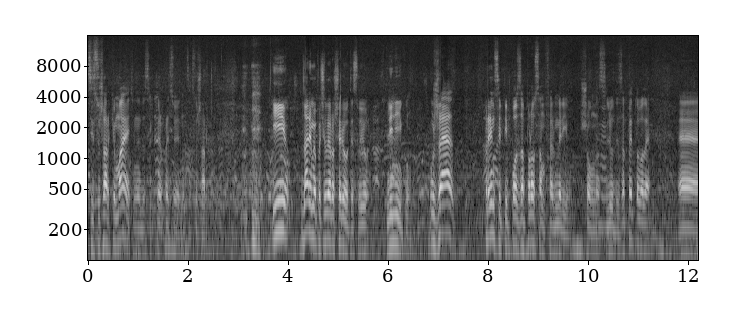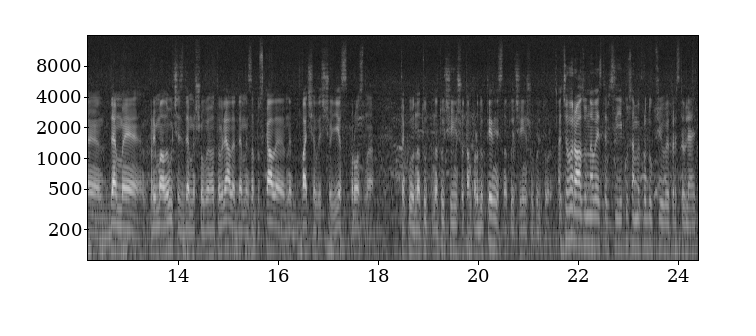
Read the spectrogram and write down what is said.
ці сушарки мають, вони до сих пір працюють на цих сушарках. І далі ми почали розширювати свою лінійку. Уже, в принципі, по запросам фермерів, що в нас люди запитували, е, де ми приймали участь, де ми що виготовляли, де ми запускали. Ми бачили, що є спрос на таку на ту, на ту чи іншу там продуктивність, на ту чи іншу культуру. А цього разу на виставці яку саме продукцію ви представляєте?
